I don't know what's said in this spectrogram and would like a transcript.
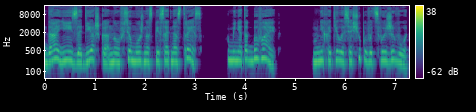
Да, есть задержка, но все можно списать на стресс. У меня так бывает». Мне хотелось ощупывать свой живот,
